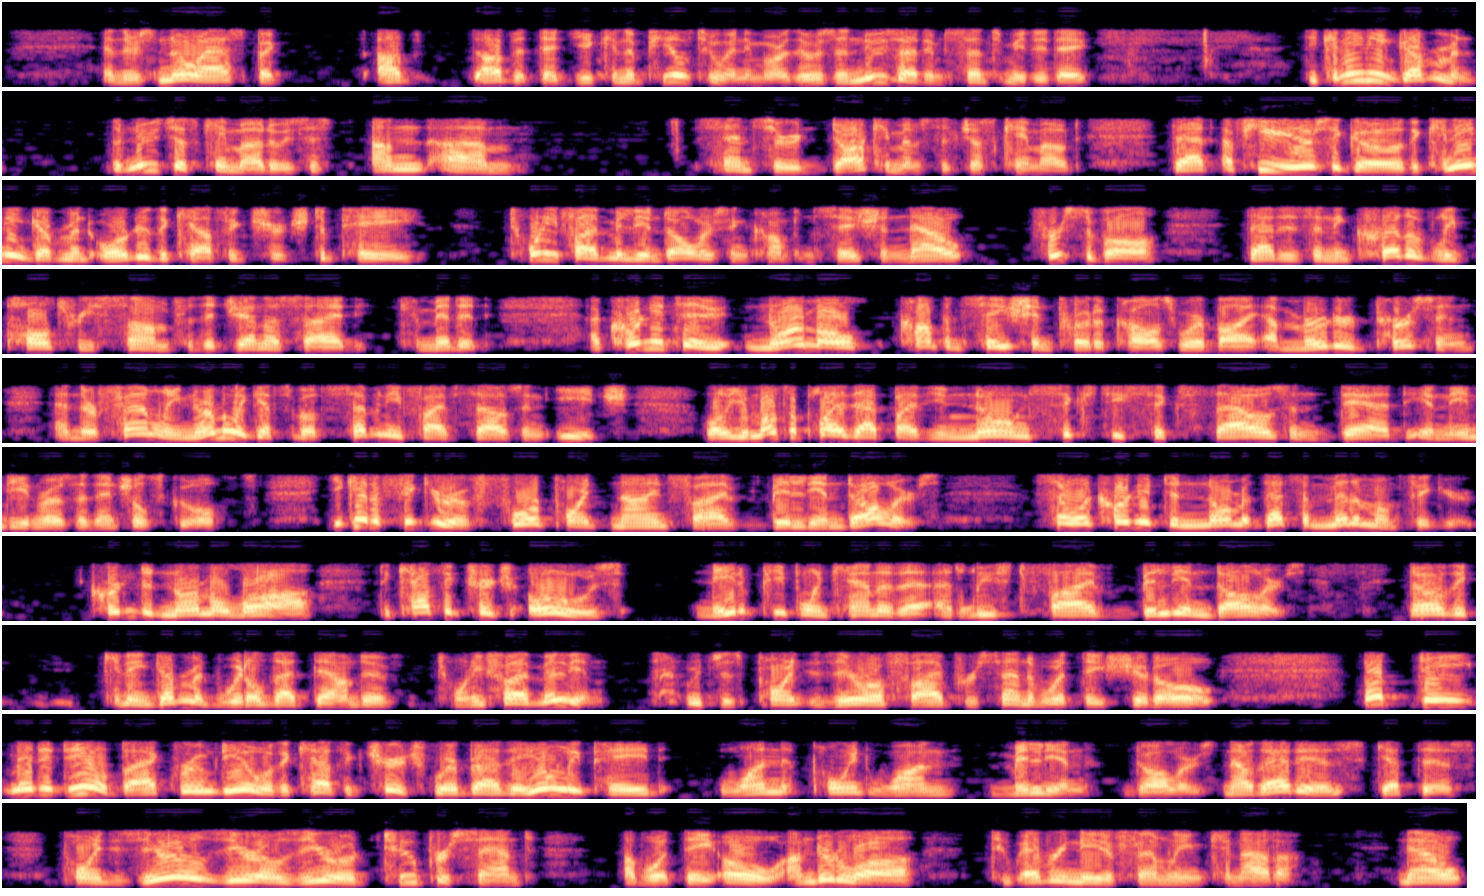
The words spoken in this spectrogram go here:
And there's no aspect of, of it that you can appeal to anymore. There was a news item sent to me today. The Canadian government, the news just came out. It was just uncensored um, documents that just came out that a few years ago, the Canadian government ordered the Catholic Church to pay $25 million in compensation. Now, first of all, that is an incredibly paltry sum for the genocide committed. According to normal compensation protocols whereby a murdered person and their family normally gets about 75,000 each, well, you multiply that by the known 66,000 dead in Indian residential schools, you get a figure of $4.95 billion. So according to normal, that's a minimum figure. According to normal law, the Catholic Church owes Native people in Canada at least $5 billion. Now, the Canadian government whittled that down to 25 million, which is 0.05% of what they should owe. But they made a deal, backroom deal with the Catholic Church, whereby they only paid $1.1 million. Now that is, get this, 0.0002% of what they owe under law to every Native family in Canada. Now,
